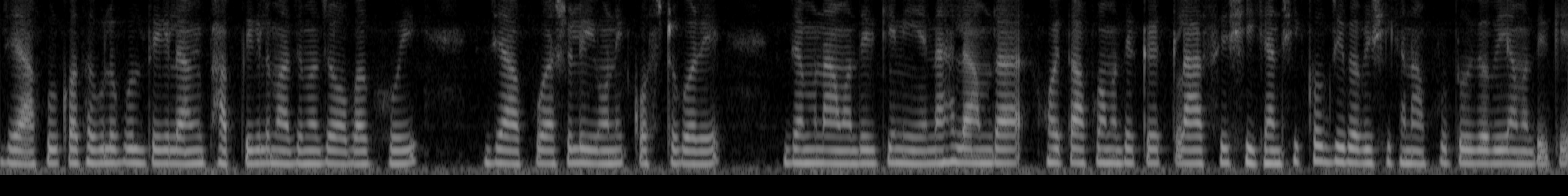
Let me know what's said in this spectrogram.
যে আপুর কথাগুলো বলতে গেলে আমি ভাবতে গেলে মাঝে মাঝে অবাক হই, যে আপু আসলেই অনেক কষ্ট করে। যেমন আমাদেরকে নিয়ে, না হলে আমরা হয়তো আপু আমাদেরকে ক্লাসে শিখান, শিক্ষক যেভাবে শিখান, আপু তো ওইভাবেই আমাদেরকে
